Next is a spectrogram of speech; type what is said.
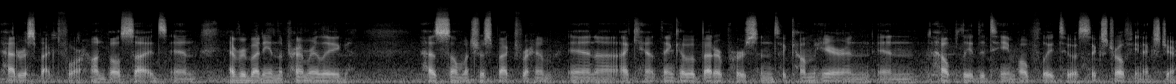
had respect for on both sides, and everybody in the Premier League has so much respect for him, and uh, I can't think of a better person to come here and, and help lead the team, hopefully, to a sixth trophy next year.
